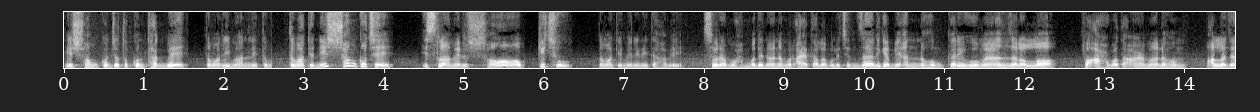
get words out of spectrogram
এই সংকোচ যতক্ষণ থাকবে, তোমার ইমান নেই। তোমা- তোমাকে নিঃসংকোচে ইসলামের সব কিছু তোমাকে মেনে নিতে হবে। সুরা মোহাম্মদের নয় নম্বর আয়াত আল্লাহ বলেছেন। আল্লাহ যা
